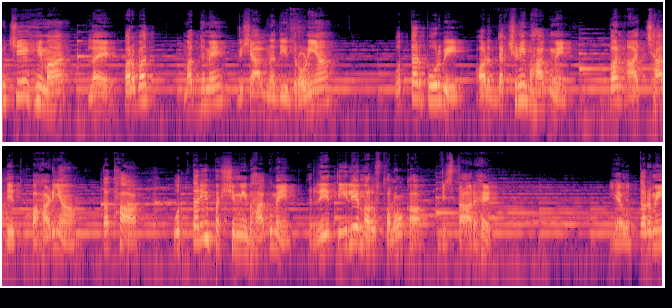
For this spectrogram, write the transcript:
ऊँचे हिमालय पर्वत, मध्य में विशाल नदी द्रोणिया, उत्तर पूर्वी और दक्षिणी भाग में वन आच्छादित पहाड़ियाँ तथा उत्तरी पश्चिमी भाग में रेतीले मरुस्थलों का विस्तार है। यह उत्तर में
